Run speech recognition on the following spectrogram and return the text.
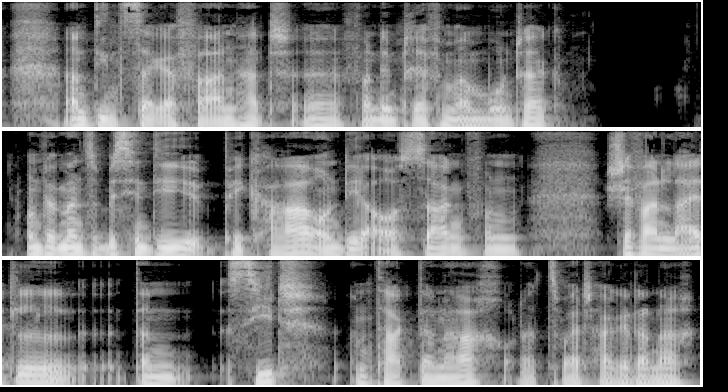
am Dienstag erfahren hat äh, von dem Treffen am Montag. Und wenn man so ein bisschen die PK und die Aussagen von Stefan Leitl dann sieht am Tag danach oder zwei Tage danach,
